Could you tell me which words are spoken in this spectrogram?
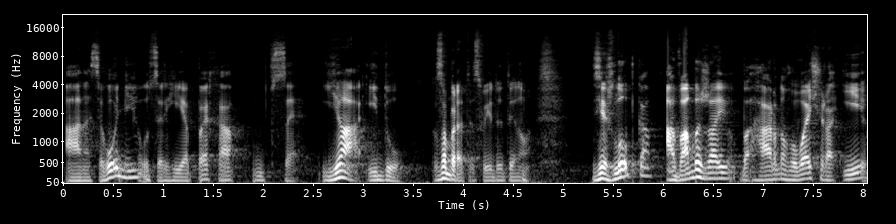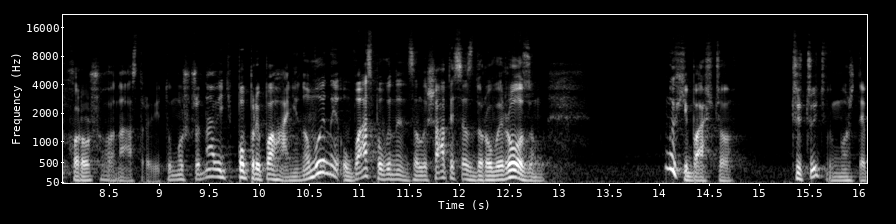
А на сьогодні у Сергія Пеха все. Я йду забирати свою дитину. Зі жлобка, а вам бажаю гарного вечора і хорошого настрою. Тому що навіть попри погані новини, у вас повинен залишатися здоровий розум. Ну хіба що чуть-чуть ви можете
